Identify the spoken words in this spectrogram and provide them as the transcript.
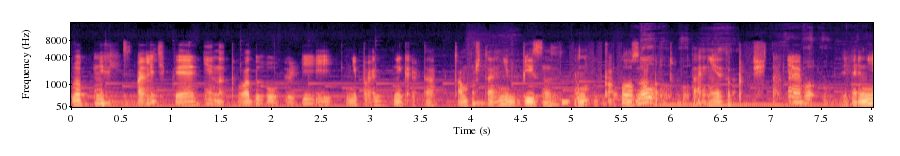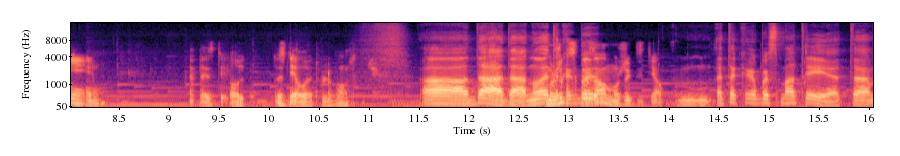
вот у них есть политика, и они на поводу у людей не пойдут никогда, потому что они бизнес, они по ну, они это посчитали, и они это сделают, сделают в любом случае. А, да, да, но мужик это как сказал, бы... мужик сделал. Это как бы, смотри, это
